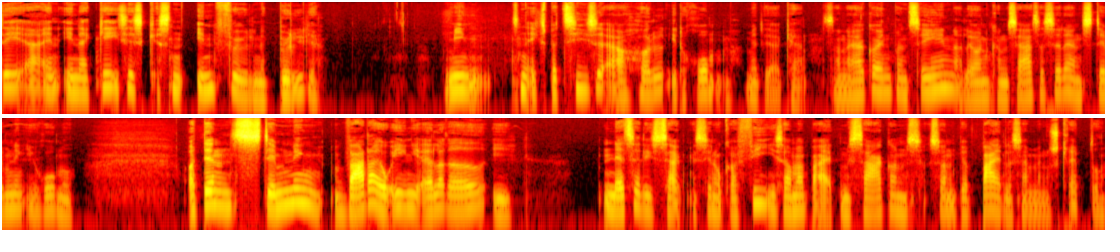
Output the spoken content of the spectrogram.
det er en energetisk, sådan indfølende bølge. Min sådan, ekspertise er at holde et rum med det, jeg kan. Så når jeg går ind på en scene og laver en koncert, så sætter jeg en stemning i rummet. Og den stemning var der jo egentlig allerede i Nathalies sang- scenografi i samarbejde med Sargons sådan bearbejdelse af manuskriptet.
